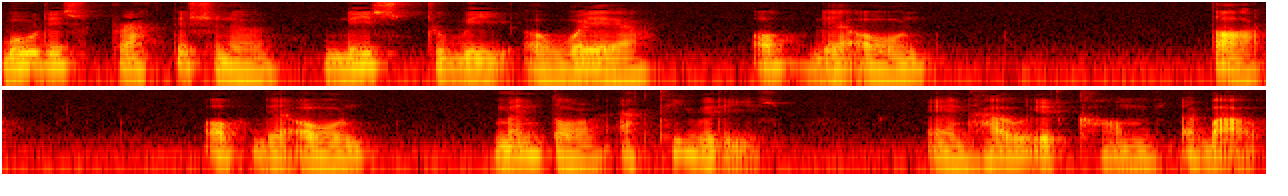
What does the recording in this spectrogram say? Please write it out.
Buddhist practitioner needs to be aware of their own thought, of their own mental activities, and how it comes about.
